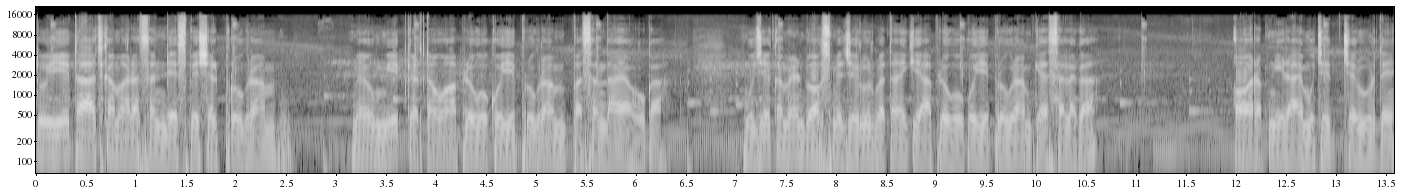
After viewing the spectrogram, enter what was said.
तो ये था आज का हमारा संडे स्पेशल प्रोग्राम मैं उम्मीद करता हूँ आप लोगों को ये प्रोग्राम पसंद आया होगा। मुझे कमेंट बॉक्स में ज़रूर बताएँ कि आप लोगों को ये प्रोग्राम कैसा लगा और अपनी राय मुझे ज़रूर दें।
